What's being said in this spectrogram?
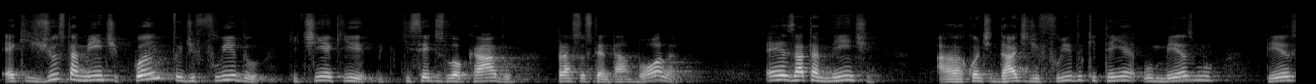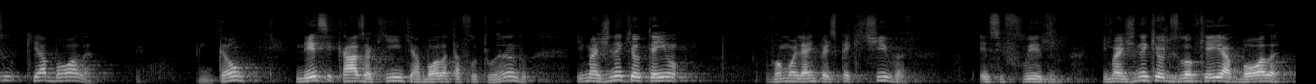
é que justamente quanto de fluido que tinha que, que ser deslocado para sustentar a bola é exatamente a quantidade de fluido que tenha o mesmo peso que a bola. Então, nesse caso aqui em que a bola está flutuando, Imagina que eu tenho, vamos olhar em perspectiva, esse fluido. Imagina que eu desloquei a bola,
